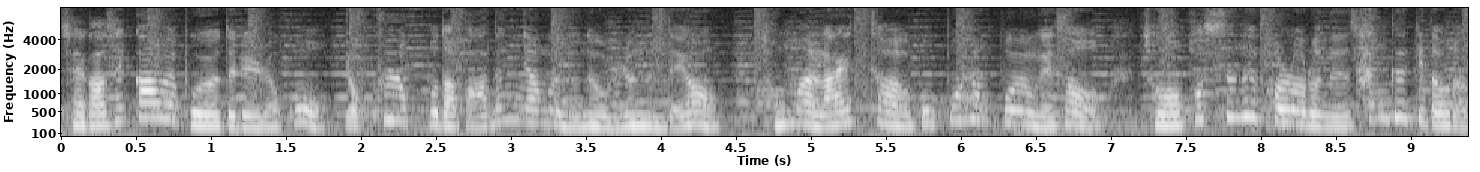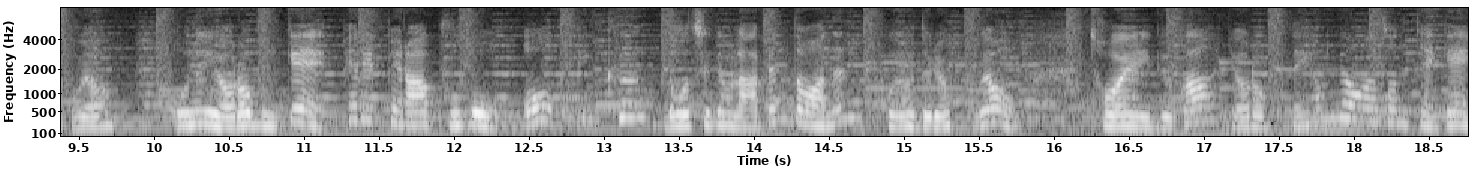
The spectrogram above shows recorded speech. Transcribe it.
제가 색감을 보여드리려고 여쿨룩보다 많은 양을 눈에 올렸는데요. 정말 라이트하고 뽀용뽀용해서 저 퍼스널 컬러로는 상극이더라고요. 오늘 여러분께 페리페라 9호 어? 핑크? 너 지금 라벤더와는? 보여드렸고요. 저의 리뷰가 여러분의 현명한 선택에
